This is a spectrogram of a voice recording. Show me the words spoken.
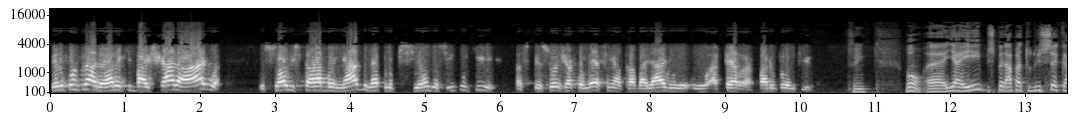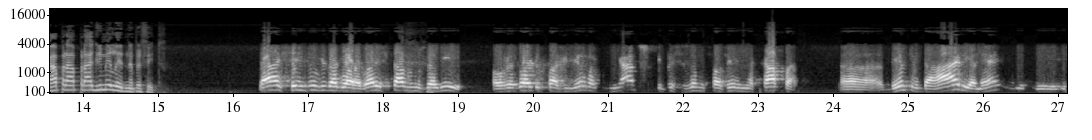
Pelo contrário, a hora que baixar a água, o solo está banhado, né, propiciando assim com que as pessoas já comecem a trabalhar o, o, a terra para o plantio. Sim. Bom, é, e aí esperar para tudo isso secar para agrimeleiro, né, prefeito? Ah, sem dúvida agora. Agora estávamos ali ao redor do pavilhão, alinhados, que precisamos fazer uma capa ah, dentro da área, né? E, e,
